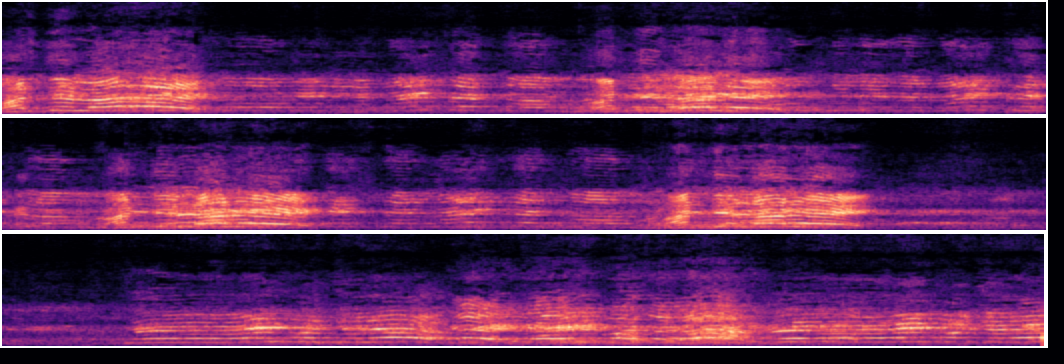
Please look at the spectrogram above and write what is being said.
వర్దిల్లాలి! వర్దిల్లాలి వర్దిల్లాలి వర్దిల్లాలి జై భద్రా జై భద్రా జై భద్రా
